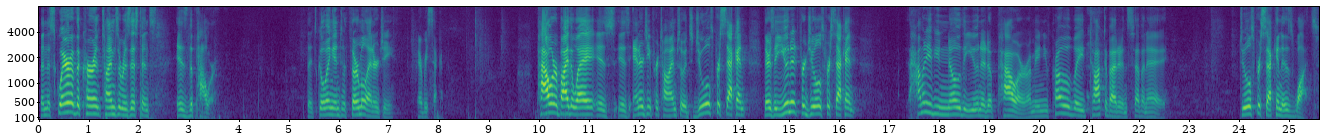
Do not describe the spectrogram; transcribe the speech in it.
Then the square of the current times the resistance is the power that's going into thermal energy every second. Power, by the way, is, is energy per time, so it's joules per second. There's a unit for joules per second. How many of you know the unit of power? I mean, you've probably talked about it in 7a. Joules per second is watts.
